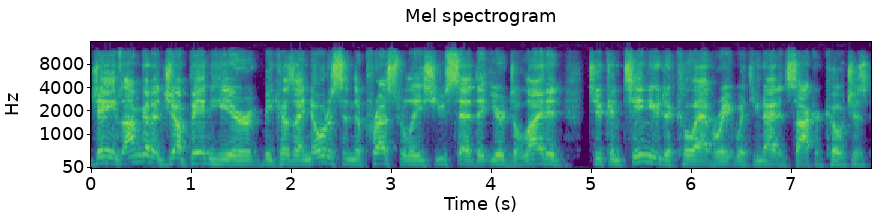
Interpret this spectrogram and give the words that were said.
James, I'm going to jump in here because I noticed in the press release you said that you're delighted to continue to collaborate with United Soccer Coaches,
